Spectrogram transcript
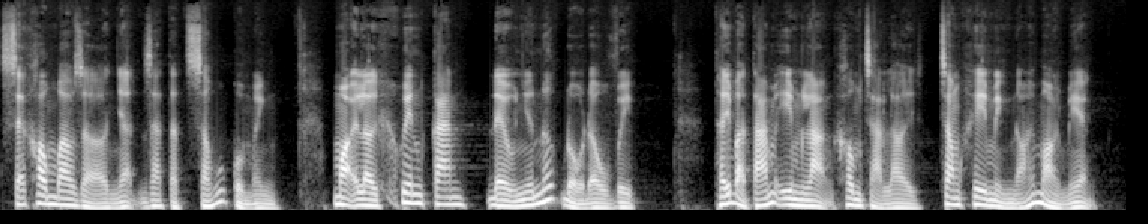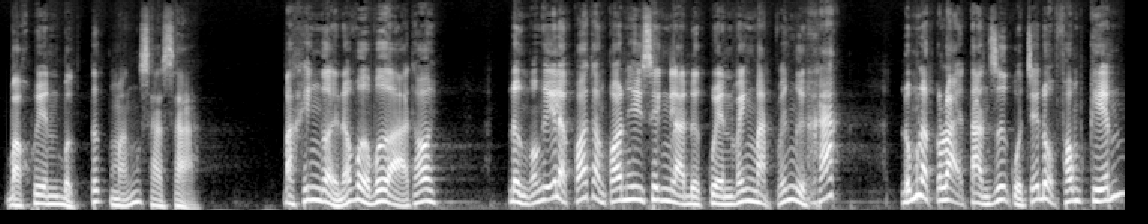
Sẽ không bao giờ nhận ra tật xấu của mình Mọi lời khuyên can Đều như nước đổ đầu vịt Thấy bà Tám im lặng không trả lời Trong khi mình nói mỏi miệng Bà khuyên bực tức mắng xa xả. Bà khinh người nó vừa vừa à thôi. Đừng có nghĩ là có thằng con hy sinh là được quyền vanh mặt với người khác. Đúng là cái loại tàn dư của chế độ phong kiến.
